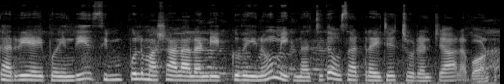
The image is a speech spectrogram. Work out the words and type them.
కర్రీ అయిపోయింది. సింపుల్ మసాలాలండి ఎక్కువ వేయను. మీకు నచ్చితే ఒకసారి ట్రై చేసి చూడండి. చాలా బాగుంటుంది.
